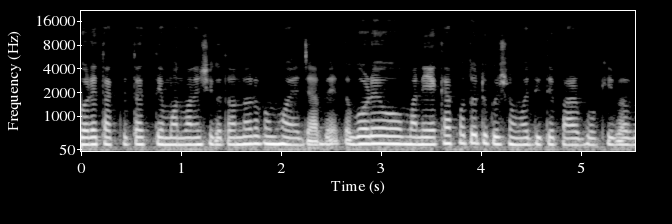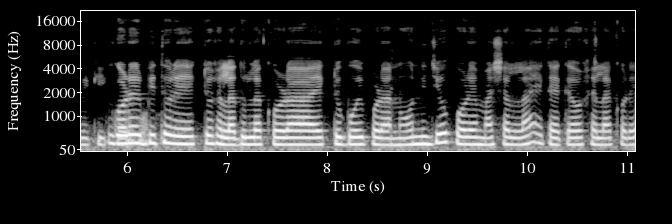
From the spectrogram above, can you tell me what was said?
গড়ে থাকতে থাকতে মন মানসিকতা অন্যরকম হয়ে যাবে। তো গড়েও মানে একা কতটুকু সময় দিতে পারব, কীভাবে কি গড়ের ভিতরে একটু খেলাধুলা করা, একটু বই পড়ানো, নিজেও পড়ে মাসাল্লাহ একা একাও খেলা করে।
